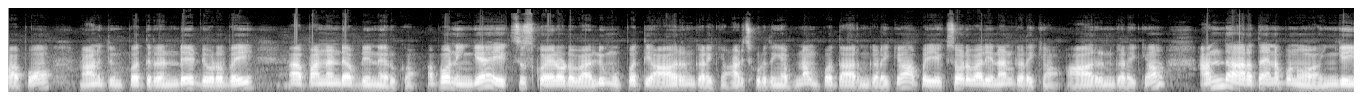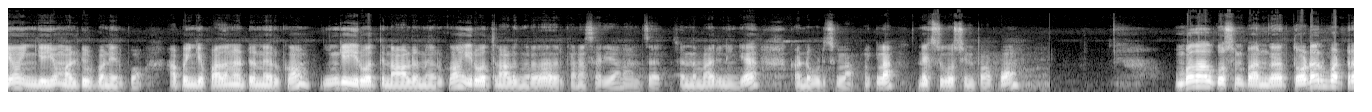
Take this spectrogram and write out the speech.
பார்ப்போம். நானூற்றி முப்பத்தி ரெண்டு டிவைட் பை பன்னெண்டு அப்படின்னு இருக்கும். அப்போது நீங்கள் எக்ஸ் ஸ்கொயரோட வேல்யூ முப்பத்தி ஆறுன்னு கிடைக்கும். அடிச்சு கொடுத்தீங்க அப்படின்னா முப்பத்தாறுன்னு கிடைக்கும். அப்போ எக்ஸோட வேல்யூ என்னன்னு கிடைக்கும்? ஆறுன்னு கிடைக்கும். அந்த ஆறை தான் என்ன பண்ணுவோம்? இங்கேயும் இங்கேயும் மல்டிபிள் பண்ணியிருப்போம். அப்போ இங்கே பதினெட்டுன்னு இருக்கும் இங்கே இருபத்தி நாலுன்னு இருக்கும் இருபத்தி நாலுங்கிறது அதற்கான சரியான ஆன்சர் ஸோ இந்த மாதிரி நீங்கள் கண்டுபிடிச்சிக்கலாம். ஓகேங்களா நெக்ஸ்ட் கொஸ்டின் பார்ப்போம். ஒன்பதாவது கொஸ்டின் பாருங்கள் தொடர்பற்ற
